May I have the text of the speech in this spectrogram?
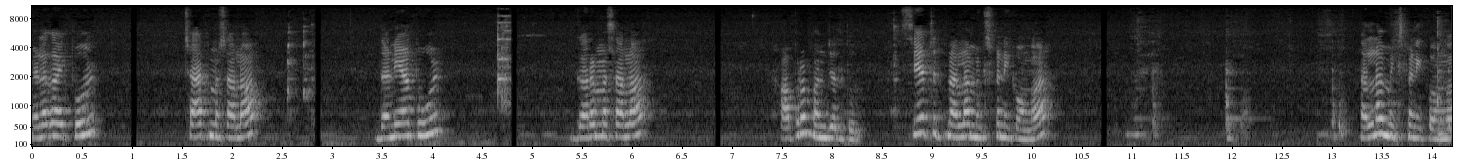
மிளகாய் தூள் சாட் மசாலா தனியாத்தூள் கரம் மசாலா அப்புறம் மஞ்சள் தூள். சேர்த்துட்டு நல்லா மிக்ஸ் பண்ணிக்கோங்க. நல்லா மிக்ஸ் பண்ணிக்கோங்க.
